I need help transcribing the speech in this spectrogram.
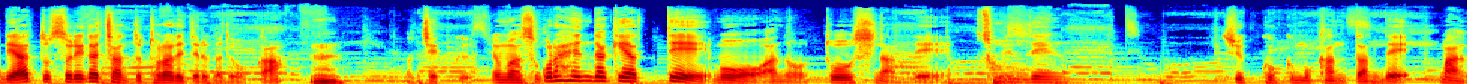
で、あと、それがちゃんと取られてるかどうかうん。のチェック。まあ、そこら辺だけやって、もう、あの、投資なんで。全然、出国も簡単で、まあ、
